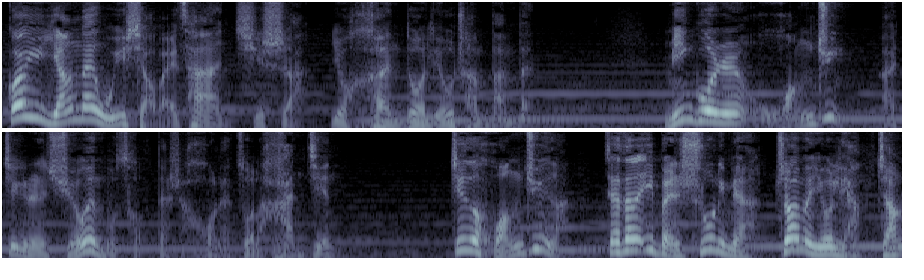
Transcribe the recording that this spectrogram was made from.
关于杨乃武与小白菜案，其实啊有很多流传版本。民国人黄俊啊，这个人学问不错，但是后来做了汉奸。这个黄俊啊，在他的一本书里面啊，专门有两章，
